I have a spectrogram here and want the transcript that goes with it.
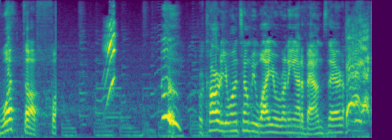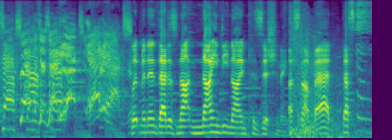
What the fuck? Ricardo, you want to tell me why you're running out of bounds there? Idiots! Savages, idiots! Idiots! Litmanen, that is not 99 positioning. That's not bad. That's...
